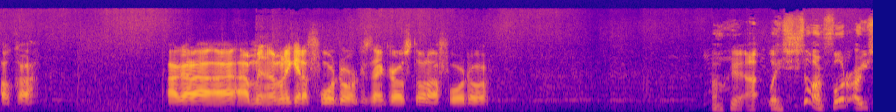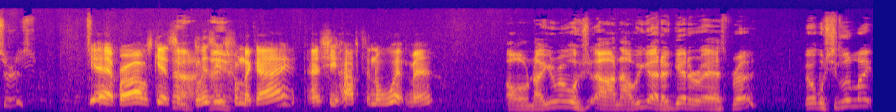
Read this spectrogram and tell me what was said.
Okay. I gotta. I, I'm. I'm gonna get a four door because that girl stole our four door. Okay, I, wait, she stole our photo. Are you serious? Yeah, bro. I was getting some God glizzies damn. from the guy, and she hopped in the whip, man. Oh, now you remember? What she, oh, no, we gotta get her ass, bro. Remember what she looked like?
